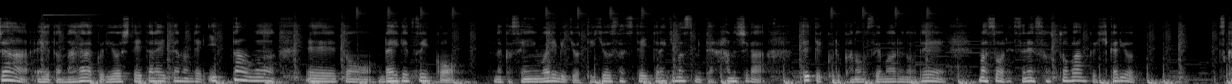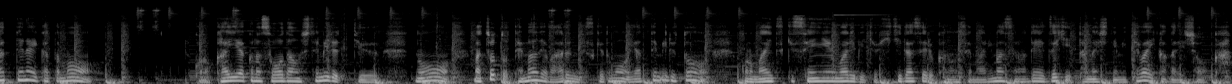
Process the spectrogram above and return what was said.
じゃあ、えーと、長らく利用していただいたので、一旦は、えーと、来月以降、なんか1000円割引を適用させていただきますみたいな話が出てくる可能性もあるので、まあそうですね、ソフトバンク光を使ってない方も、この解約の相談をしてみるっていうのを、まあ、ちょっと手間ではあるんですけどもやってみるとこの毎月1000円割引を引き出せる可能性もありますのでぜひ試してみてはいかがでしょうか。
